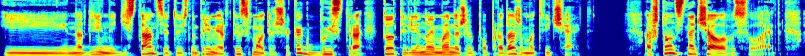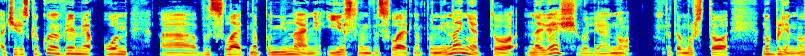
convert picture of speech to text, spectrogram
и на длинной дистанции, то есть, например, ты смотришь, а как быстро тот или иной менеджер по продажам отвечает. А что он сначала высылает? А через какое время он а, высылает напоминание? И если он высылает напоминание, то навязчиво ли оно? Потому что, ну, блин, ну,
